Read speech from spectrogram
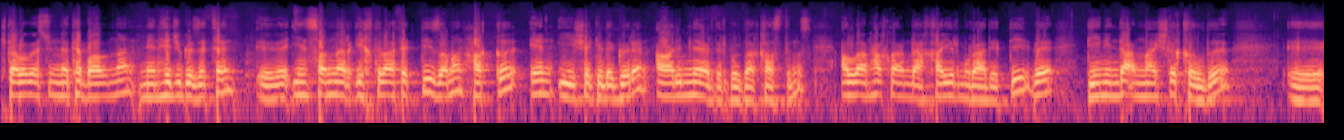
kitaba ve sünnete bağlanan, menheci gözeten e, ve insanlar ihtilaf ettiği zaman hakkı en iyi şekilde gören alimlerdir burada kastımız. Allah'ın haklarında hayır murad ettiği ve dininde anlayışlı kıldığı, e,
